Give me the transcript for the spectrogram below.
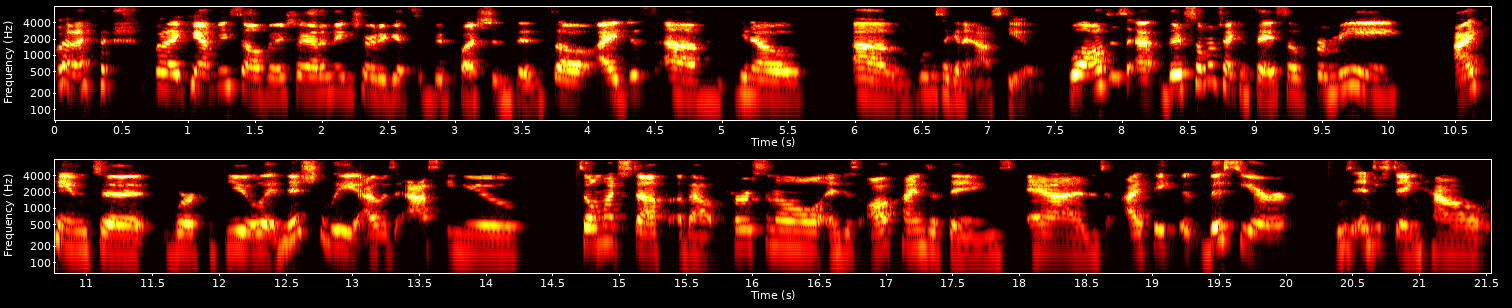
but I, but I can't be selfish. I got to make sure to get some good questions in. So I just, um, you know, uh, what was I going to ask you? Well, I'll just. Add, there's so much I can say. So for me, I came to work with you. Initially, I was asking you so much stuff about personal and just all kinds of things. And I think this year it was interesting how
